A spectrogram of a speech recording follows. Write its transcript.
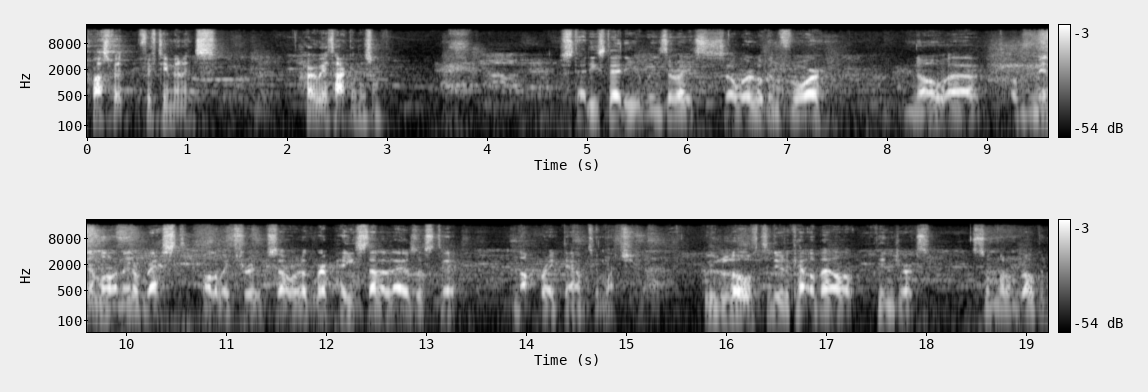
CrossFit, 15 minutes. How are we attacking this one? Steady, steady wins the race. So we're looking for no uh, a minimal amount of rest all the way through. So we're looking for a pace that allows us to not break down too much. We would love to do the kettlebell clean jerks somewhat unbroken,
